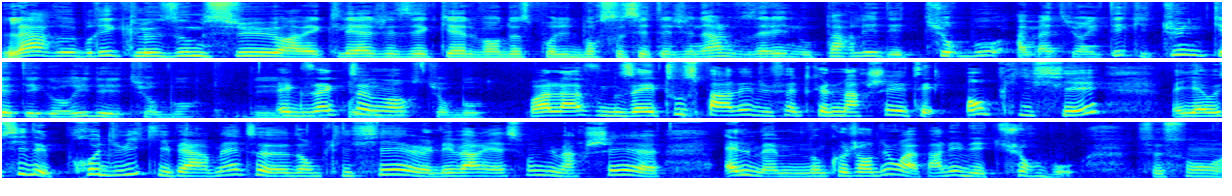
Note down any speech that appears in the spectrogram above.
La rubrique Le Zoom sur avec Léa Gézéquel, vendeuse produits de bourse Société Générale, vous allez nous parler des turbos à maturité, qui est une catégorie des turbos. Des Exactement. Turbo. Voilà, vous nous avez tous parlé du fait que le marché était amplifié, mais il y a aussi des produits qui permettent euh, d'amplifier euh, les variations du marché euh, elles-mêmes. Donc aujourd'hui, on va parler des turbos. Ce sont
